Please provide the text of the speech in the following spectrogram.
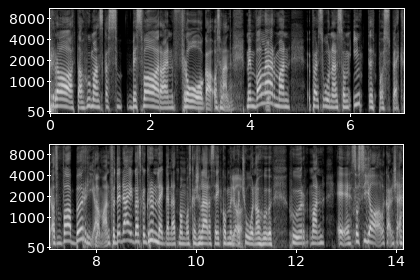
prata, hur man ska besvara en fråga och sånt. Men vad lär man personer som inte är på spektrum, alltså var börjar man? För det där är ju ganska grundläggande att man måste kanske lära sig kommunikation och hur, hur man är social kanske.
